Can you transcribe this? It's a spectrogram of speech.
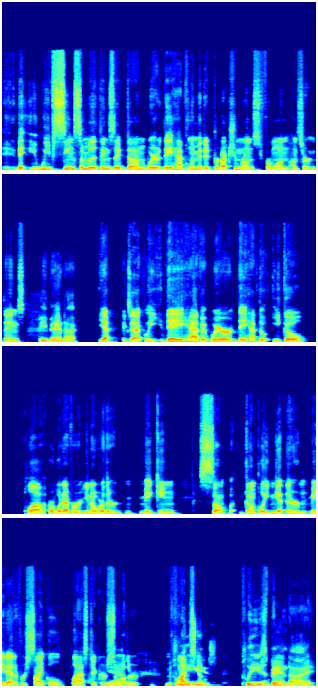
eh, they, we've seen some of the things they've done where they have limited production runs for one on certain things. P Bandai. Yeah, exactly. They have it where they have the eco pla or whatever, you know, where they're making some gunpla you can get that are made out of recycled plastic or some other m- limestone. Please, please, Bandai,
